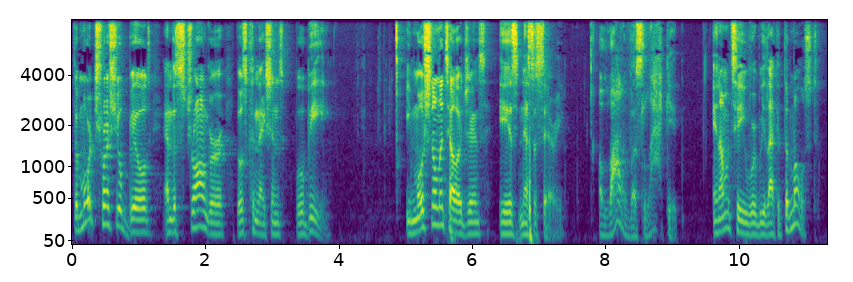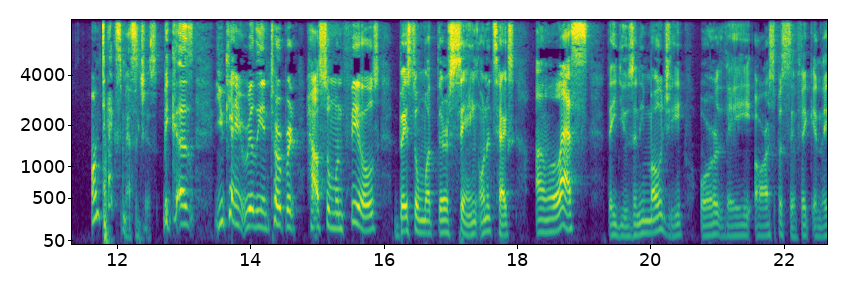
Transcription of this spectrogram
the more trust you'll build and the stronger those connections will be. Emotional intelligence is necessary. A lot of us lack it. And I'm gonna tell you where we lack it the most on text messages because you can't really interpret how someone feels based on what they're saying on a text unless they use an emoji or they are specific and they,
